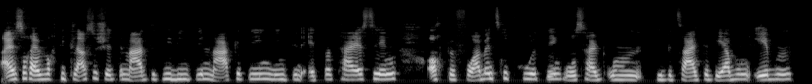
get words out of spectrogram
Also auch einfach die klassische Thematik wie LinkedIn-Marketing, LinkedIn-Advertising, auch Performance-Recruiting, wo es halt um die bezahlte Werbung eben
